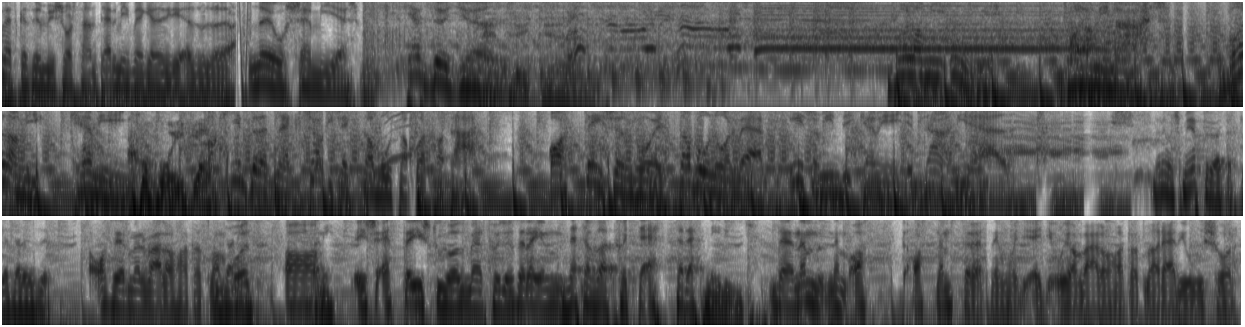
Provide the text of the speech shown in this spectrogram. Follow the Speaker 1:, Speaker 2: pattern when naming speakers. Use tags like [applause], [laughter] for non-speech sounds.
Speaker 1: következő műsorszám termék megjeleníti... Na jó, semmi ilyesmi. Kezdődjön! Valami új, valami más, valami kemény. A képzeletnek csak is egy Szabó szabhathat át. A Station Boy, Szabó Norbert és a mindig kemény Dániel. De most miért törölted ki az előzőt?
Speaker 2: Azért, mert vállalhatatlan
Speaker 1: Dani.
Speaker 2: volt. A,
Speaker 1: Dani.
Speaker 2: És ezt te is tudod, mert hogy az elején,
Speaker 1: Ne tagad, hogy te ezt szeretnéd így.
Speaker 2: de nem, nem azt, azt nem szeretném, hogy egy olyan vállalhatatlan rádióműsor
